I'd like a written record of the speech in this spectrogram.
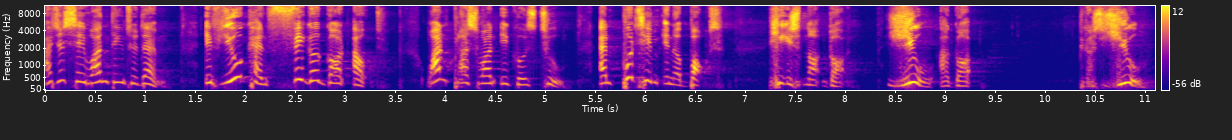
I just say one thing to them if you can figure God out, one plus one equals two, and put him in a box, he is not God. You are God. Because you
